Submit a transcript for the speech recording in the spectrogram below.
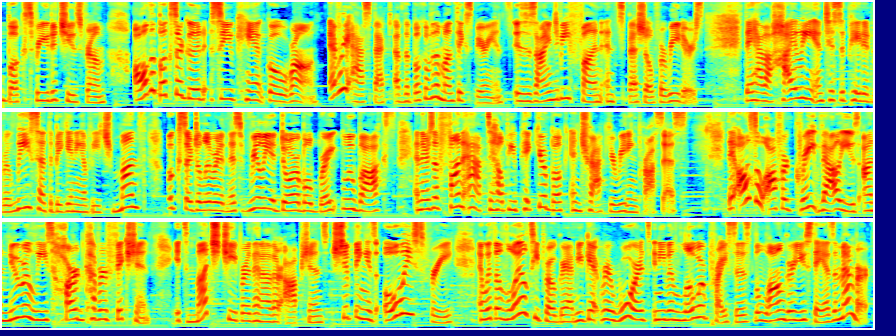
books for you to choose from. All the books are good, so you can't go wrong. Every aspect of the Book of the Month experience is designed to be fun and special for readers. They have a highly anticipated release at the beginning of each month. Books are delivered in this really adorable bright blue box, and there's a fun app to help you pick your book and track your reading process. They also offer great values on new release hardcover fiction. It's much cheaper than other options, shipping is always free, and with a loyalty program, you get rewards and even lower prices the longer you stay as a member.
